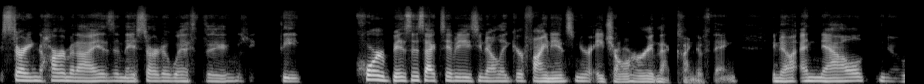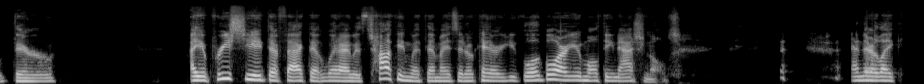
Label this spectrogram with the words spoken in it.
starting to harmonize and they started with the the core business activities, you know, like your finance and your HR and that kind of thing. You know, and now, you know, they're I appreciate the fact that when I was talking with them, I said, okay, are you global? Are you multinational? And they're like,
